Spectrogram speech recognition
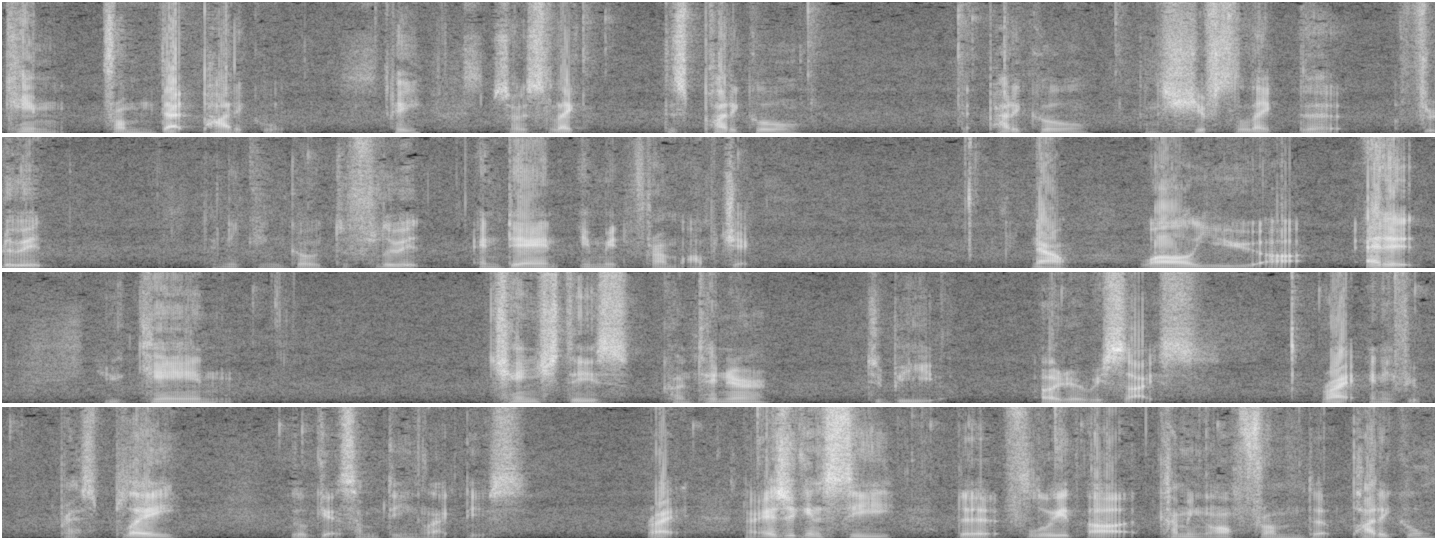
came from that particle okay so select this particle that particle and shift select the fluid. Then you can go to fluid and then emit from object. Now while you are at it you can change this container to be other resize right? And if you press play you'll get something like this right? Now as you can see the fluid are coming off from the particle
